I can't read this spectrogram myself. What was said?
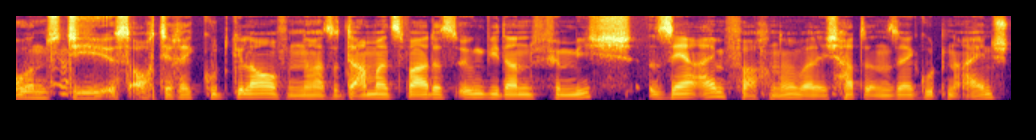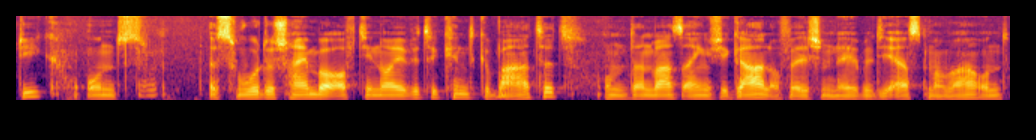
und die ist auch direkt gut gelaufen. Ne? Also damals war das irgendwie dann für mich sehr einfach, ne? weil ich hatte einen sehr guten Einstieg und es wurde scheinbar auf die neue Wittekind gewartet und dann war es eigentlich egal, auf welchem Label die erstmal war. Und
